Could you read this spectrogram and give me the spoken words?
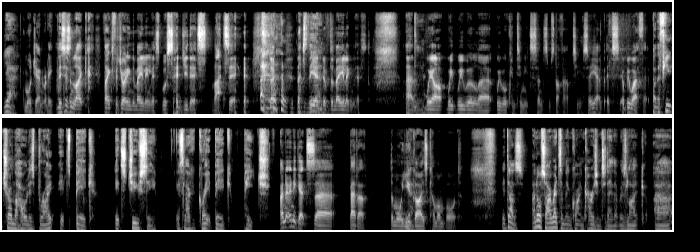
Yeah, more generally. This isn't like thanks for joining the mailing list. We'll send you this. That's it. no, that's the Yeah. end of the mailing list. Um, we are we we will uh, we will continue to send some stuff out to you. So yeah, it's it'll be worth it. But the future on the whole is bright. It's big. It's juicy. It's like a great big peach. And it only gets uh, better the more you Yeah. guys come on board. It does. And also, I read something quite encouraging today that was like uh,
